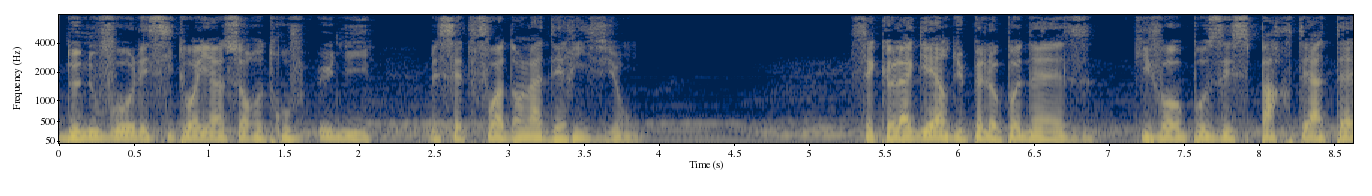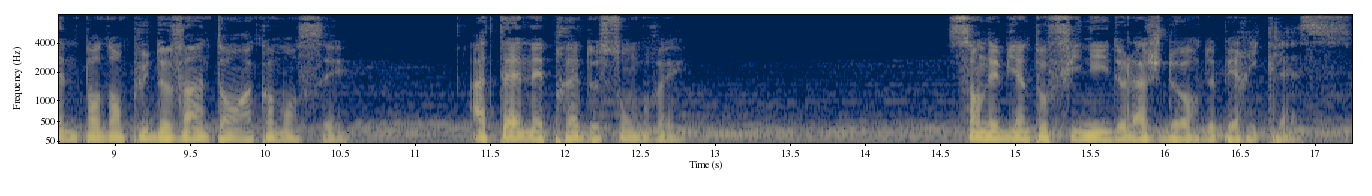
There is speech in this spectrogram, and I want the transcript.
De nouveau, les citoyens se retrouvent unis, mais cette fois dans la dérision. C'est que la guerre du Péloponnèse, qui va opposer Sparte et Athènes pendant plus de vingt ans a commencé. Athènes est près de sombrer. C'en est bientôt fini de l'âge d'or de Périclès.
